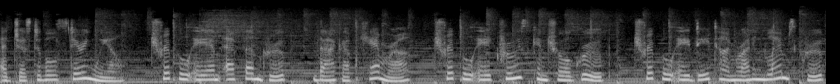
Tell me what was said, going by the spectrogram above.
adjustable steering wheel, triple AM FM group, backup camera, AAA cruise control group, AAA daytime running lamps group,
